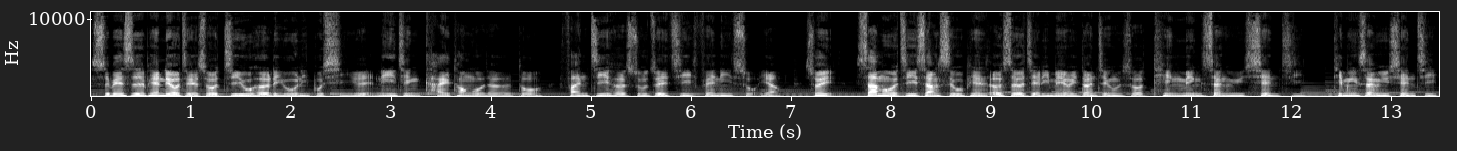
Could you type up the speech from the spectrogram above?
诗篇四十篇六节说：祭物和礼物你不喜悦，你已经开通我的耳朵，凡祭和赎罪祭非你所要。所以。撒母耳记上十五篇二十二节里面有一段经文说：“听命胜于献祭，听命胜于献祭。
